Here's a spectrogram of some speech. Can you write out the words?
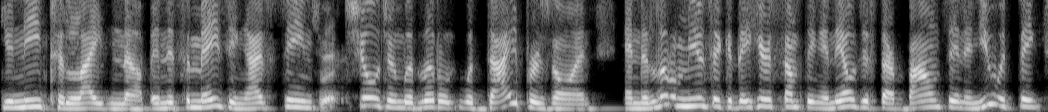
You need to lighten up. And it's amazing. I've seen right. children with little with diapers on and the little music, they hear something and they'll just start bouncing. And you would think,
